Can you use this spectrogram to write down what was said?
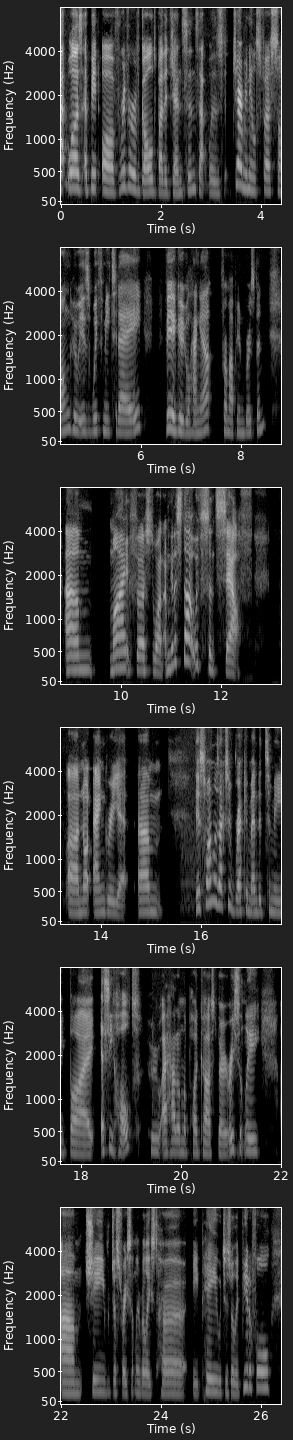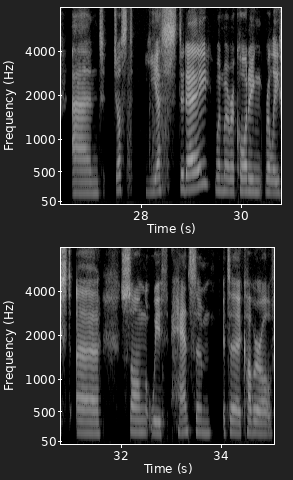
That was a bit of River of Gold by the Jensens. That was Jeremy Neale's first song, who is with me today via Google Hangout from up in Brisbane. Um, my first one, I'm going to start with St. South, uh, Not Angry Yet. Um, this one was actually recommended to me by Essie Holt, who I had on the podcast very recently. Um, she just recently released her EP, which is really beautiful. And just yesterday, when we're recording, released a song with Handsome. It's a cover of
